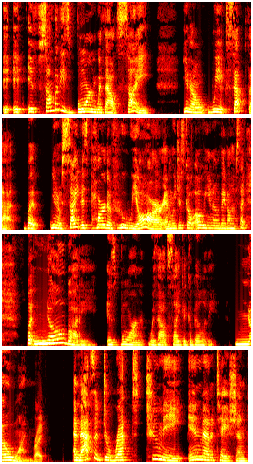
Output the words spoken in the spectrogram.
if somebody's born without sight, you know, we accept that. But, you know, sight is part of who we are. And we just go, oh, you know, they don't have sight. But nobody is born without psychic ability. No one. right And that's a direct to me in meditation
